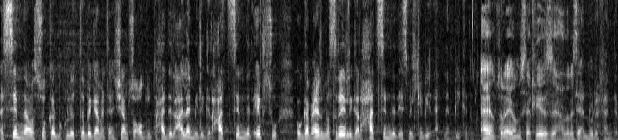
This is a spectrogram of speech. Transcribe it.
السمنة والسكر بكلية طب جامعة عين شمس عضو الاتحاد العالمي لجراحات السمن الإفسو والجمعية المصرية لجراحات السمن الإسم الكبير. أهلا بيك يا دكتور. أهلا دكتور ايمن مساء الخير. ازي حضرتك؟ مساء النور يا فندم.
